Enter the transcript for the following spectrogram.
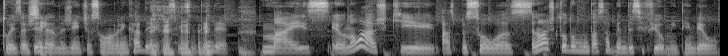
Tô exagerando, Sim. gente, é só uma brincadeira, vocês entenderam. Mas eu não acho que as pessoas. Eu não acho que todo mundo tá sabendo desse filme, entendeu?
